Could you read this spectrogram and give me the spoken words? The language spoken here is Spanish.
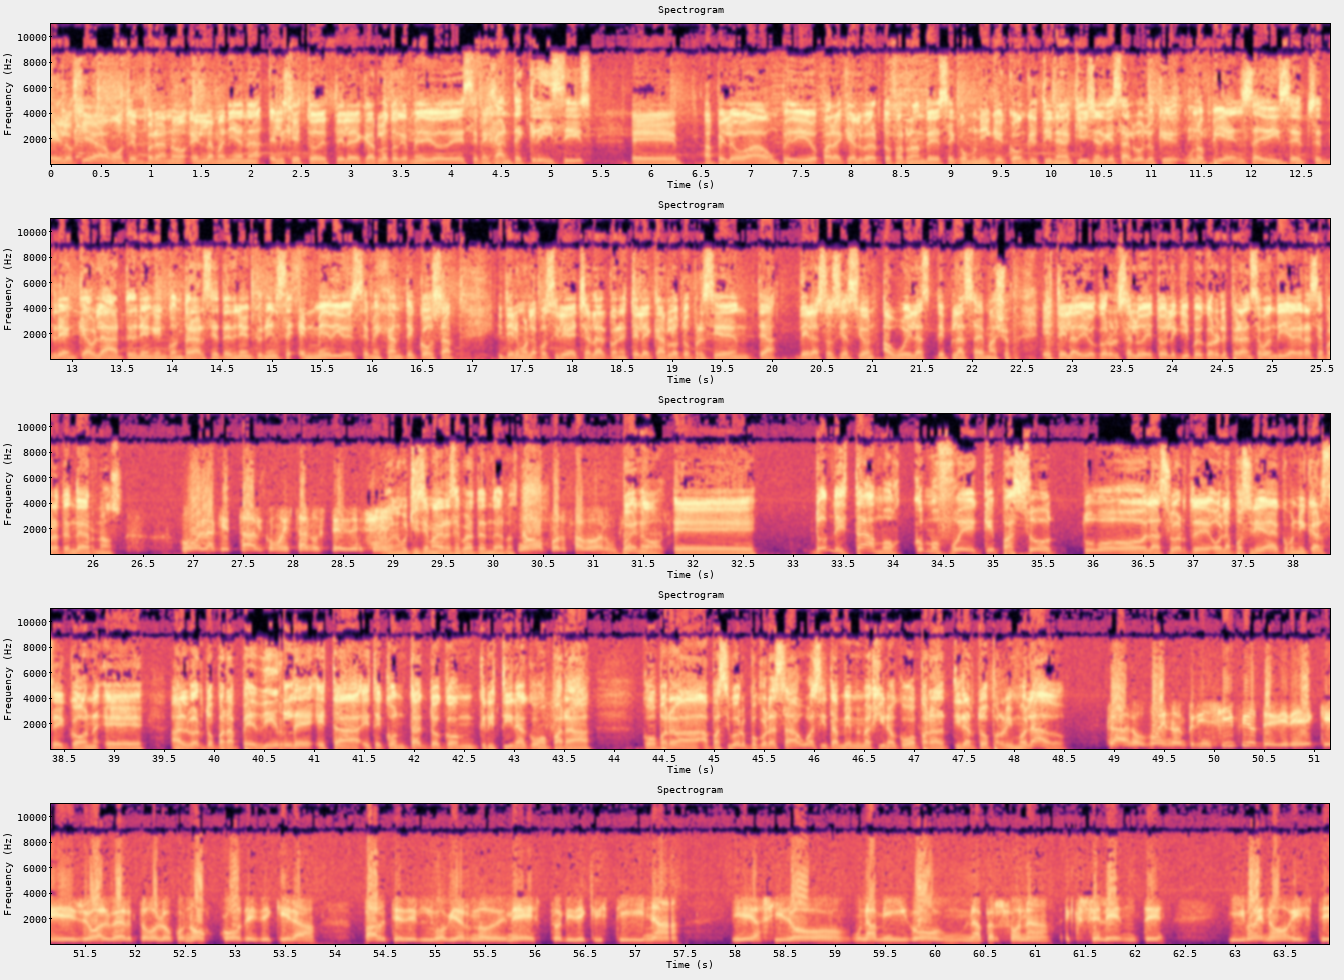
Elogiábamos temprano en la mañana el gesto de Estela de Carlotto que en medio de semejante crisis eh, apeló a un pedido para que Alberto Fernández se comunique con Cristina Kirchner, que es algo lo que uno piensa y dice, tendrían que hablar, tendrían que encontrarse, tendrían que unirse en medio de semejante cosa. Y tenemos la posibilidad de charlar con Estela de Carlotto, presidenta de la Asociación Abuelas de Plaza de Mayo. Estela, Diego Corol, saluda y todo el equipo de Corol Esperanza, buen día, gracias por atendernos. Hola, ¿qué tal? ¿Cómo están ustedes? Bueno, muchísimas gracias por atendernos. No, por favor, un placer. Bueno, eh, ¿dónde estamos? ¿Cómo fue? ¿Qué pasó? ¿Tuvo la suerte o la posibilidad de comunicarse con eh, Alberto para pedirle esta, este contacto con Cristina como para, como para apaciguar un poco las aguas y también me imagino como para tirar todos para el mismo lado? Claro, bueno, en principio te diré que yo Alberto lo conozco desde que era parte del gobierno de Néstor y de Cristina. Eh, ha sido un amigo, una persona excelente. Y bueno, este,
